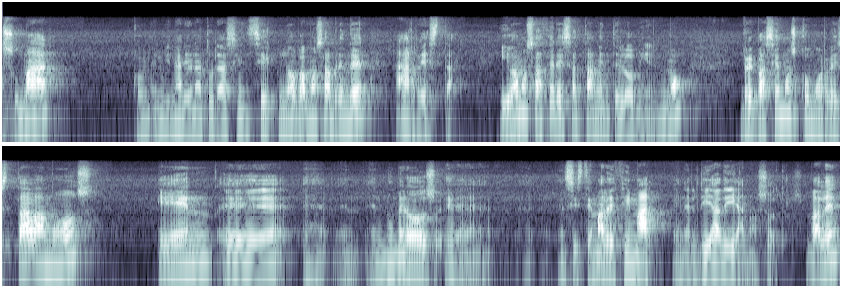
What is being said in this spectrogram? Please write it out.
sumar en binario natural sin signo, vamos a aprender a restar. Y vamos a hacer exactamente lo mismo. Repasemos cómo restábamos eh, en, números, eh, en sistema decimal, en el día a día nosotros, ¿vale?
